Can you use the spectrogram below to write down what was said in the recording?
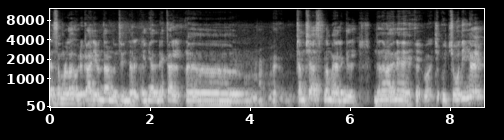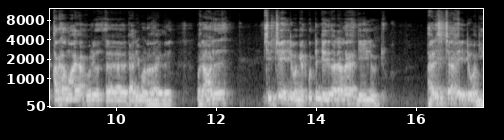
രസമുള്ള ഒരു കാര്യം എന്താണെന്ന് വെച്ച് കഴിഞ്ഞാൽ അല്ലെങ്കിൽ അതിനേക്കാൾ സംശയാസ്പദമായ അല്ലെങ്കിൽ എന്താണ് അതിനെ ചോദ്യങ്ങൾ അർഹമായ ഒരു കാര്യമാണ്. അതായത് ഒരാൾ ശിക്ഷ ഏറ്റുവാങ്ങി ഒരു കുറ്റം ചെയ്ത് ഒരാളെ ജയിലിൽ വിട്ടു. അയാൾ ശിക്ഷ ഏറ്റുവാങ്ങി.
